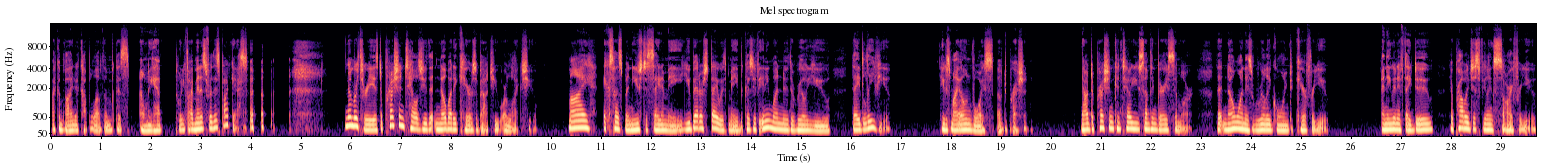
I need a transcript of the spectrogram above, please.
I combined a couple of them because I only have 25 minutes for this podcast. Number three is depression tells you that nobody cares about you or likes you. My ex-husband used to say to me, you better stay with me because if anyone knew the real you, they'd leave you. He was my own voice of depression. Now, depression can tell you something very similar, that no one is really going to care for you. And even if they do, they're probably just feeling sorry for you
